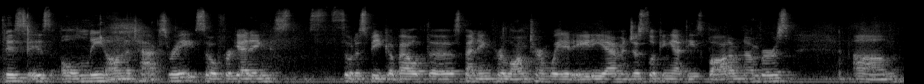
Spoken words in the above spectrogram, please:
this is only on the tax rate, so forgetting, so to speak, about the spending per long-term weighted ADM and just looking at these bottom numbers. Um,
